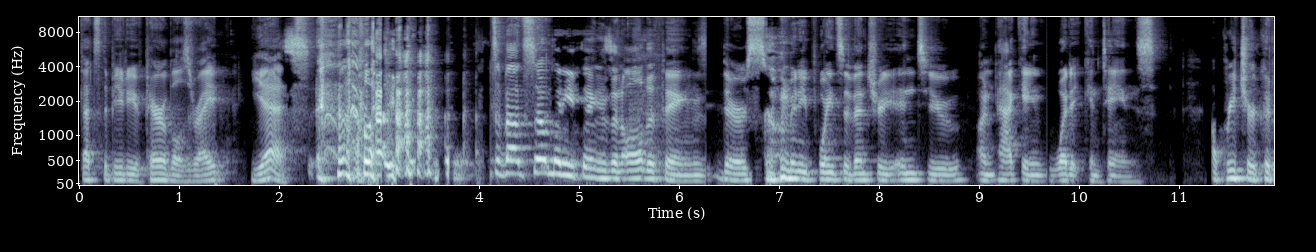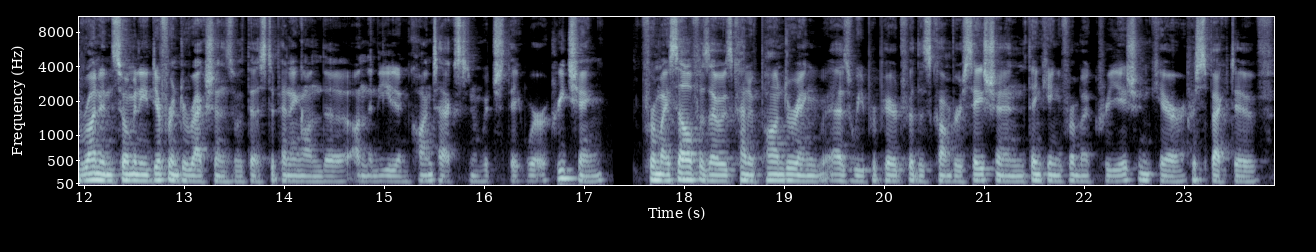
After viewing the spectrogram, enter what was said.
That's the beauty of parables, right? Yes. it's about so many things and all the things. There are so many points of entry into unpacking what it contains a preacher could run in so many different directions with this depending on the on the need and context in which they were preaching for myself as i was kind of pondering as we prepared for this conversation thinking from a creation care perspective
